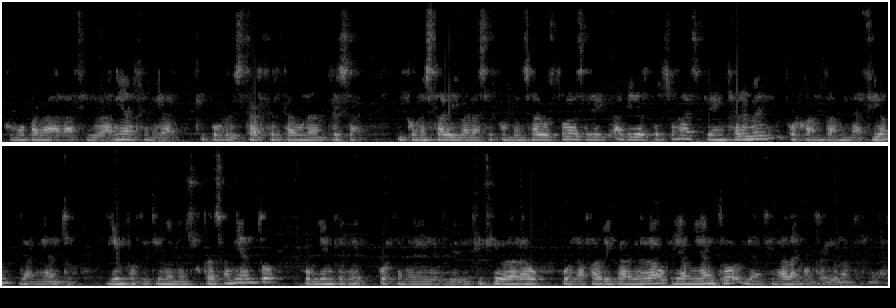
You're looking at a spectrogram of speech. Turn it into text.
como para la ciudadanía en general, que por estar cerca de una empresa y con esta ley van a ser compensados todas aquellas personas que enfermen por contaminación de amianto, bien porque tienen en su casamiento o bien que porque en el edificio de Alau o en la fábrica de Alau hay amianto y al final han contraído la enfermedad.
